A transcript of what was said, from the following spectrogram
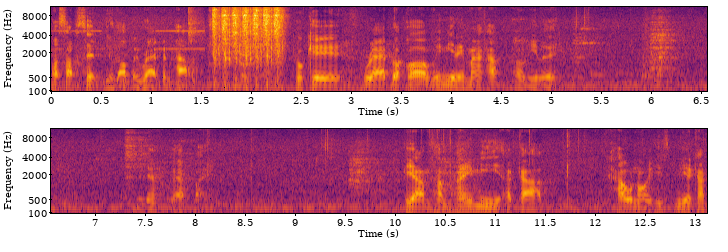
พอซับเสร็จเดี๋ยวเราไปแรปกันครับ โอเคแรปเราก็ไม่มีอะไรมากครับ เอานี้เลย นี่นะแรปไป พยายามทำให้มีอากาศเข้าน้อยที่มีอากาศ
